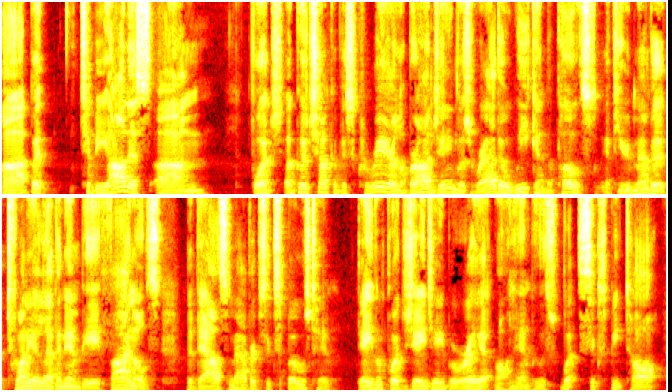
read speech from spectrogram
Uh, but to be honest, um, for a, good chunk of his career, LeBron James was rather weak in the post. If you remember the 2011 NBA Finals, the Dallas Mavericks exposed him. They even put JJ Barea on him, who's what six feet tall.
